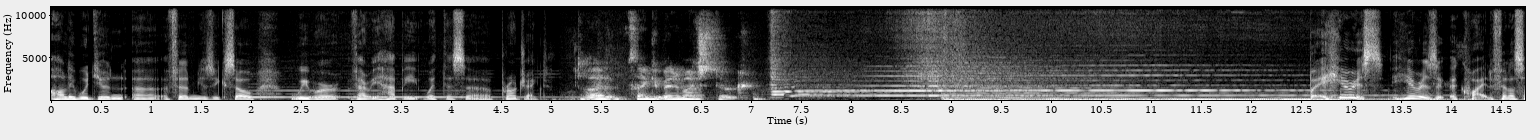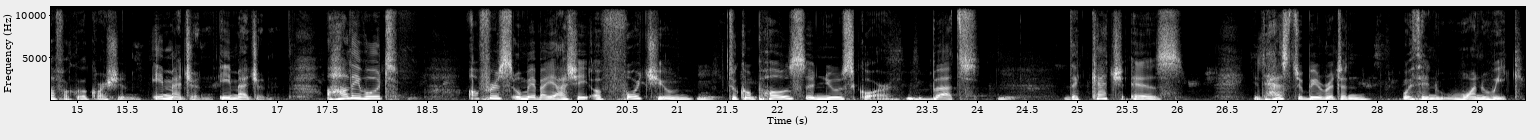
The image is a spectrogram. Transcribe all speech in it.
Hollywoodian uh, film music. So we were very happy with this uh, project. Uh, thank you very much, Dirk. But here is here is a, a quite philosophical question. Imagine, imagine, Hollywood offers Umebayashi a fortune to compose a new score, but the catch is it has to be written within one week,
